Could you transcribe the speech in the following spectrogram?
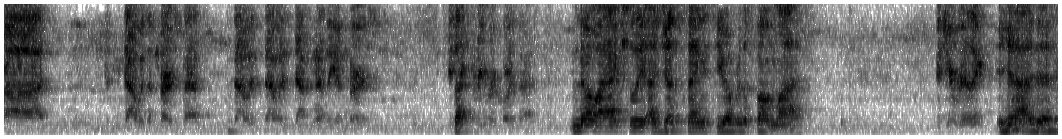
Uh, that was a first, man. That was that was definitely a first. Did that, you pre-record that? No, I actually I just sang it to you over the phone live. Did you really? Yeah, I did.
